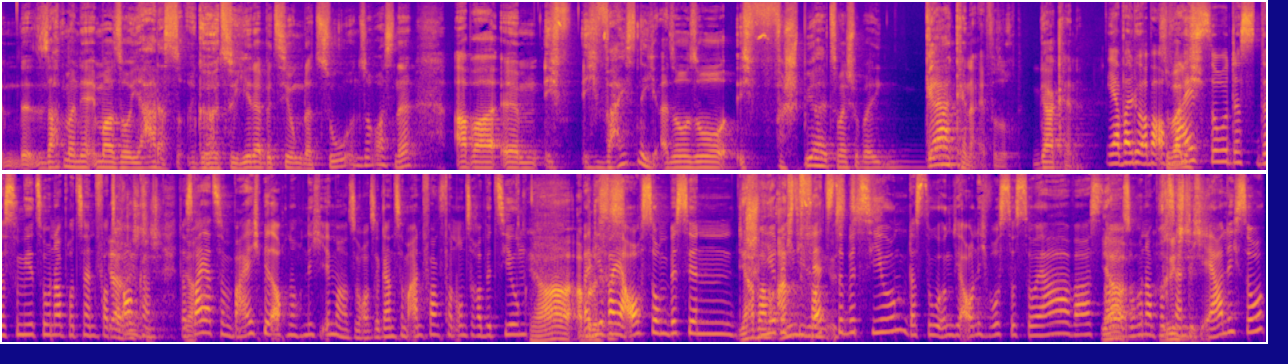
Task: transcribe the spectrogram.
äh, sagt man ja immer so, ja, das gehört zu jeder Beziehung dazu und sowas, ne? Aber ähm, ich, ich weiß nicht, also so, ich verspüre halt zum Beispiel bei gar keine Eifersucht. Gar keine. Ja, weil du aber auch so, weißt, so, dass, dass du mir zu 100% vertrauen ja, kannst. Das ja. war ja zum Beispiel auch noch nicht immer so. Also ganz am Anfang von unserer Beziehung. Ja, aber Bei dir war ja auch so ein bisschen ja, schwierig die letzte Beziehung, dass du irgendwie auch nicht wusstest, so, ja, war es da so hundertprozentig ehrlich so.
